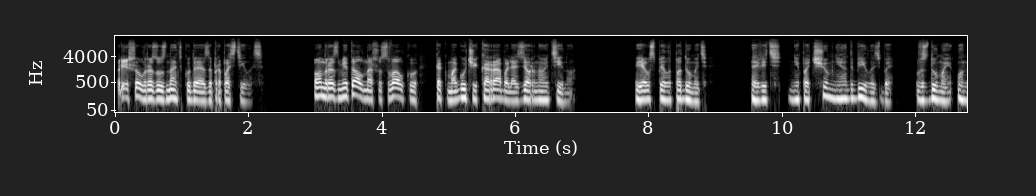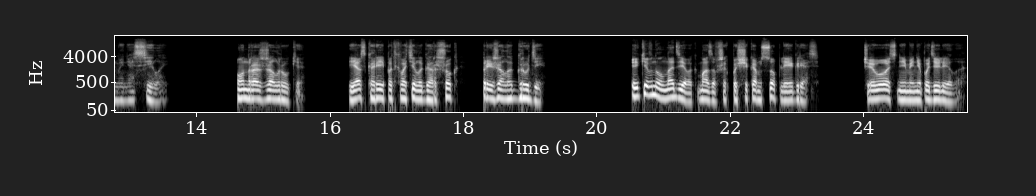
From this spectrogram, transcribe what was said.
Пришел разузнать, куда я запропастилась. Он разметал нашу свалку, как могучий корабль озерную тину. Я успела подумать, а ведь ни почем не отбилась бы, вздумай он меня силой. Он разжал руки. Я скорее подхватила горшок, прижала к груди. И кивнул на девок, мазавших по щекам сопли и грязь. «Чего с ними не поделила?»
